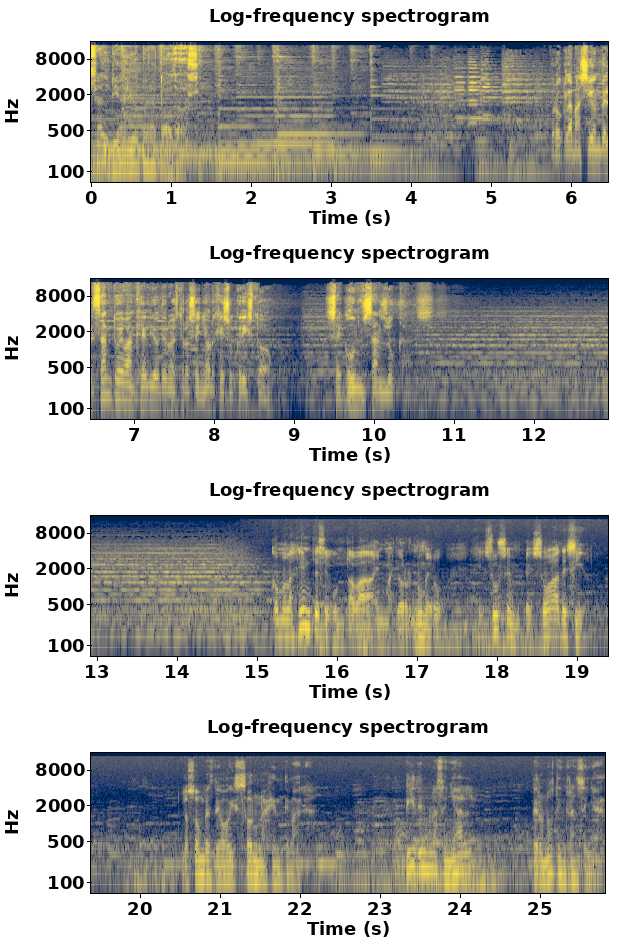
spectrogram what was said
Misal Diario para Todos. Proclamación del Santo Evangelio de nuestro Señor Jesucristo, según San Lucas. Como la gente se juntaba en mayor número, Jesús empezó a decir, Los hombres de hoy son una gente mala. Piden una señal, pero no tendrán señal.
